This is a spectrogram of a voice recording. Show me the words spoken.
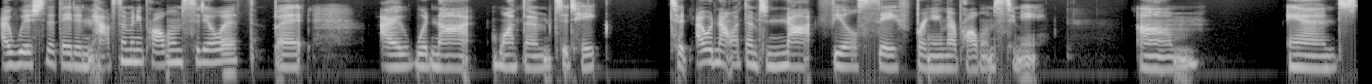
I wish that they didn't have so many problems to deal with, but I would not want them to take to I would not want them to not feel safe bringing their problems to me. Um and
